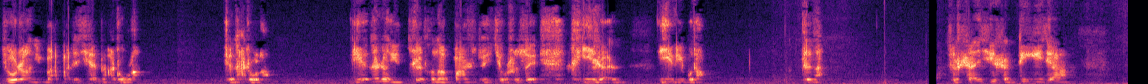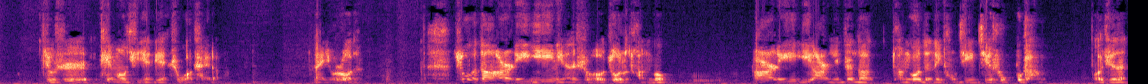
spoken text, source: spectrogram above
就让你把把这钱拿住了，就拿住了，也能让你折腾到八十岁、九十岁依然屹立不倒。真的，就山西省第一家就是天猫旗舰店是我开的，卖牛肉的，做到二零一一年的时候做了团购。零一二年挣到团购的那桶金结束不干了，我觉得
